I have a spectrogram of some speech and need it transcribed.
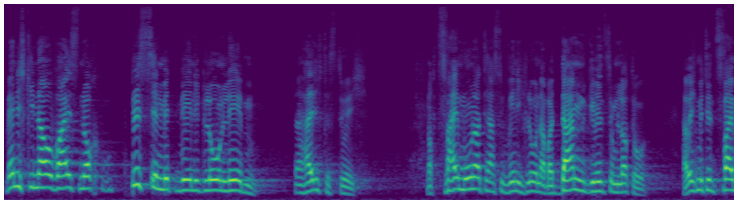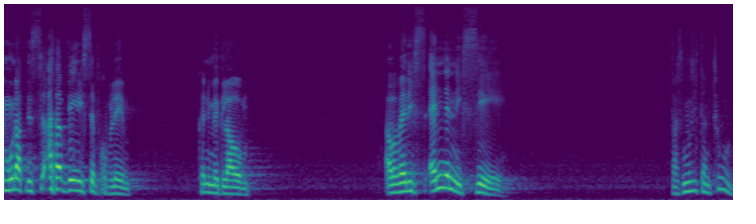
Wenn ich genau weiß, noch ein bisschen mit wenig Lohn leben, dann halte ich das durch. Noch zwei Monate hast du wenig Lohn, aber dann gewinnst du im Lotto. Habe ich mit den zwei Monaten das allerwenigste Problem. Könnt ihr mir glauben. Aber wenn ich das Ende nicht sehe, was muss ich dann tun?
